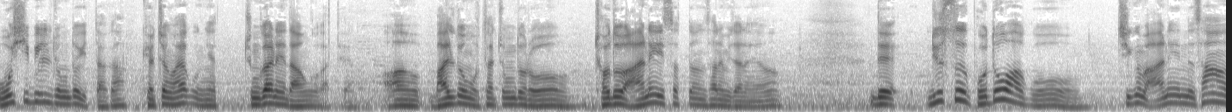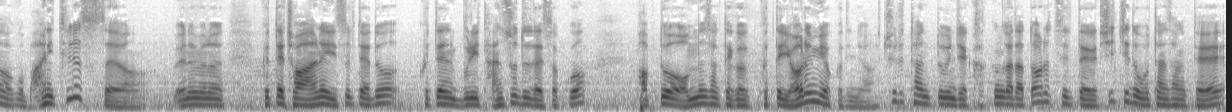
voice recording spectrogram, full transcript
50일 정도 있다가 결정하고 그냥 중간에 나온 것 같아요. 아 말도 못할 정도로 저도 안에 있었던 사람이잖아요. 근데 뉴스 보도하고 지금 안에 있는 상황하고 많이 틀렸었어요. 왜냐면은 그때 저 안에 있을 때도 그때는 물이 단수도 됐었고 밥도 없는 상태 그 그때 여름이었거든요. 추류탄도 이제 가끔가다 떨어질 때 씻지도 못한 상태,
